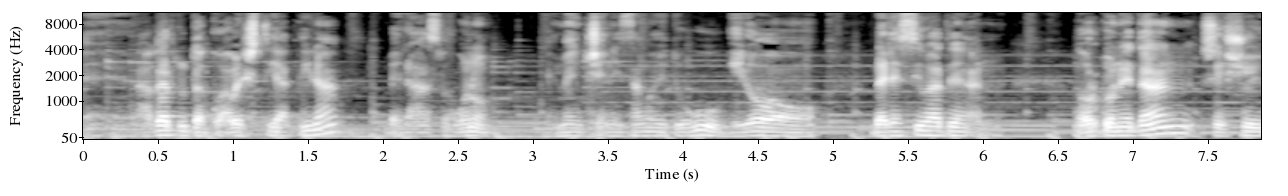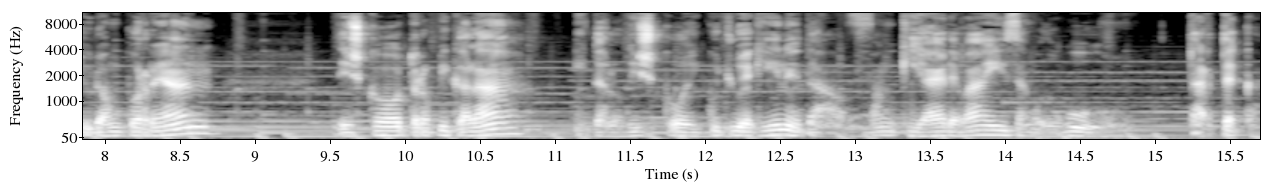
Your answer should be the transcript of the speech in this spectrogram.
e, agertutako abestiak dira, beraz, ba, bueno, hemen izango ditugu, giro berezi batean, gaurko honetan, sesio iraunkorrean, disko tropikala, italo disko ikutsuekin eta funkia ere bai izango dugu, tarteka.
